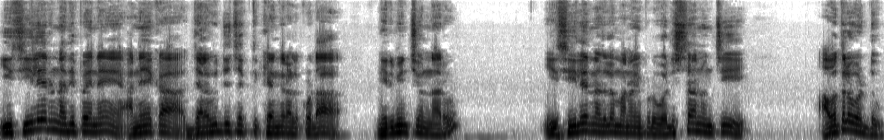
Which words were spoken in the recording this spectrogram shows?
ఈ సీలేరు నదిపైనే అనేక జల విద్యుత్ శక్తి కేంద్రాలు కూడా నిర్మించి ఉన్నారు. ఈ సీలేరు నదిలో మనం ఇప్పుడు ఒడిశా నుంచి అవతల ఒడ్డు.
